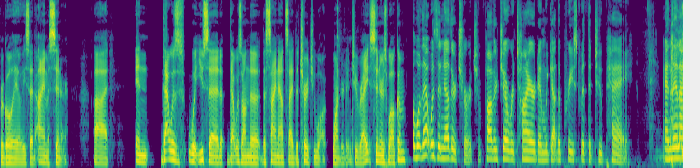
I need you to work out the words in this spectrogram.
Bergoglio, he said, "I am a sinner," uh, and that was what you said. That was on the the sign outside the church you wa- wandered into, right? Sinners welcome. Well, that was another church. Father Joe retired, and we got the priest with the toupee. And then I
